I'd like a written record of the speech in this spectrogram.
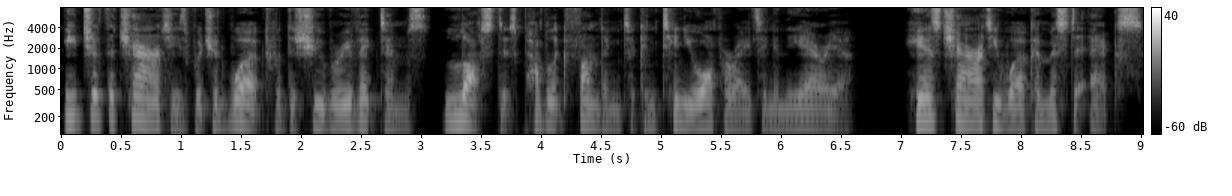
each of the charities which had worked with the Shoebury victims lost its public funding to continue operating in the area. Here's charity worker Mr. X.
